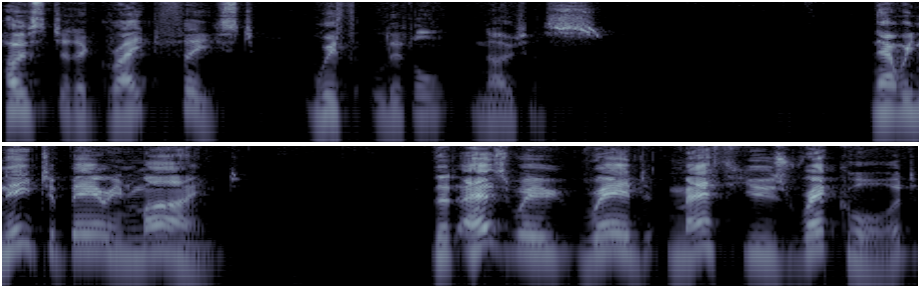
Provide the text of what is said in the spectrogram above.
hosted a great feast with little notice. Now we need to bear in mind that as we read Matthew's record,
